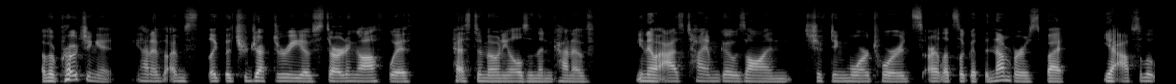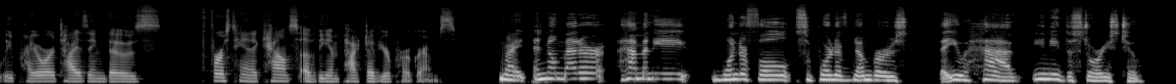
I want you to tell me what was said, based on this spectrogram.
of approaching it kind of i'm like the trajectory of starting off with testimonials and then kind of you know as time goes on shifting more towards all right let's look at the numbers but yeah absolutely prioritizing those firsthand accounts of the impact of your programs right and no matter how many wonderful supportive numbers that you have, you need the stories too.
